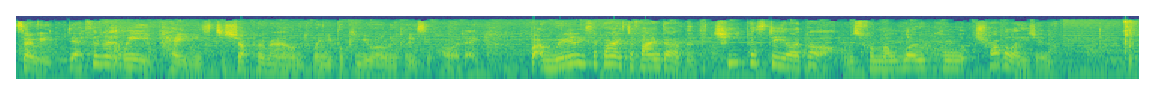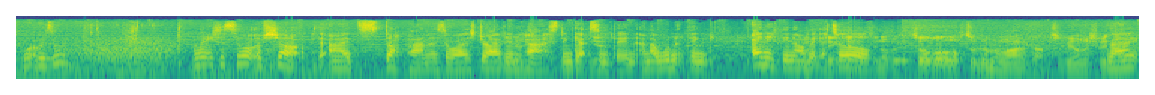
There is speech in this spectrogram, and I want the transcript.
So it definitely pays to shop around when you're booking your all-inclusive holiday. But I'm really surprised to find out that the cheapest deal I got was from a local travel agent. What a result. I mean, it's a sort of shop that I'd stop at as I was driving past and get Yeah. something, and I wouldn't think anything of it Don't at think all. anything of it at all, but a lot of them are like that, to be honest with you. Right.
